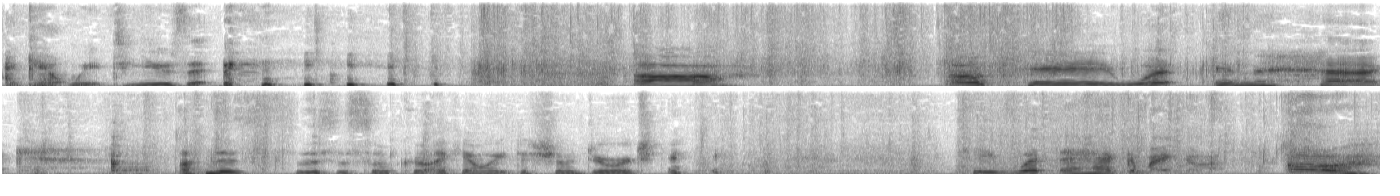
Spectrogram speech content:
I can't wait to use it. Oh, okay. What in the heck? Oh, this this is so cool. I can't wait to show George. okay, what the heck am I got? Oh.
